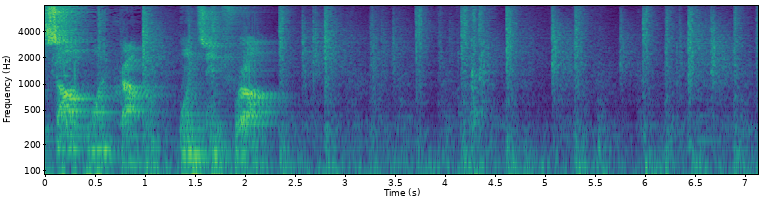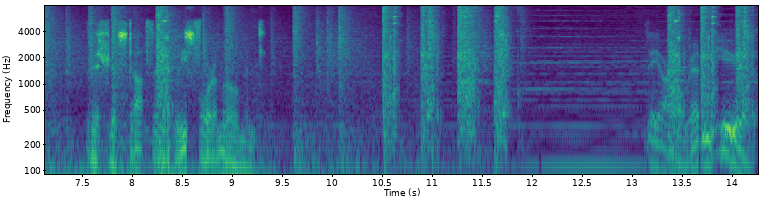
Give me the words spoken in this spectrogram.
solve one problem once and for all. This should stop them at least for a moment. They are already here.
